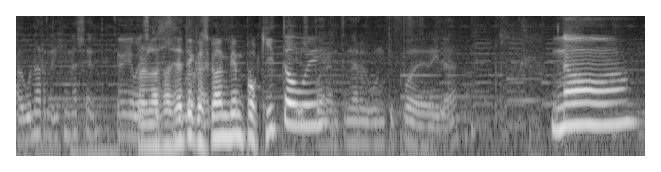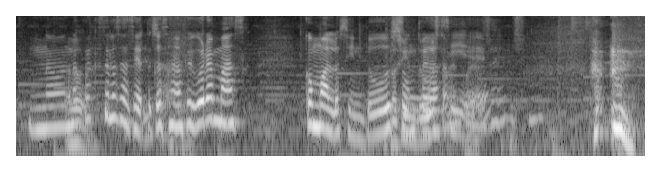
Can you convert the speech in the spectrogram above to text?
alguna religión asiática. Pero los asiáticos comen bien poquito, güey. Pueden tener algún tipo de deidad. No, no, no creo que sean los asiáticos. Se me figura más como a los hindús, los un pedo así, ¿eh?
